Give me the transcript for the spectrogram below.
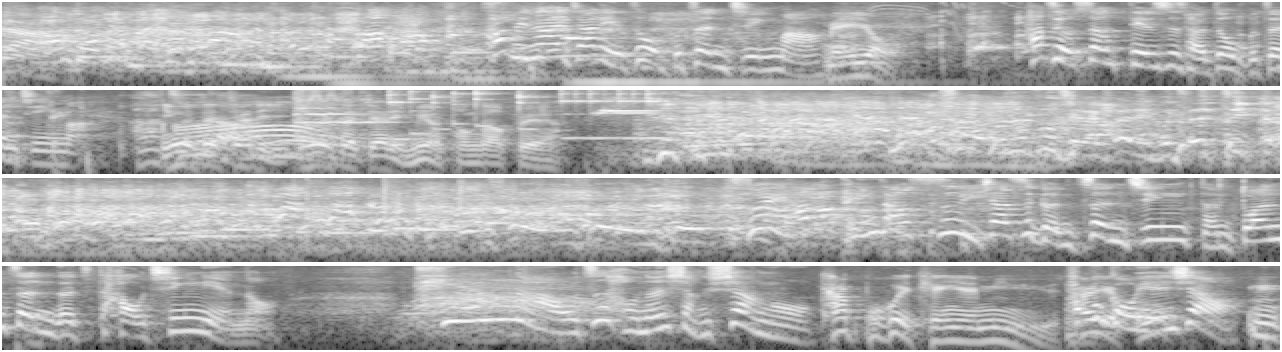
啦。他平常在家里也这么不正经吗？没有。他只有上电视才这么不正经嘛？因为在家里，因为在家里没有通告费啊。我说的不是付钱来看你不正经。所以他平常私底下是个很正经、很端正的好青年哦。天哪，我真的好难想象哦。他不会甜言蜜语，他不苟言笑。嗯。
